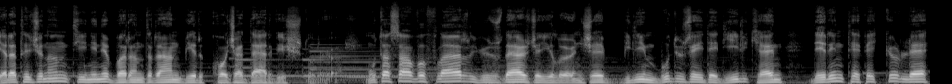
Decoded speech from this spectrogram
yaratıcının tinini barındıran bir koca derviş duruyor. Mutasavvıflar yüzlerce yıl önce bilim bu düzeyde değilken derin tefekkürle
